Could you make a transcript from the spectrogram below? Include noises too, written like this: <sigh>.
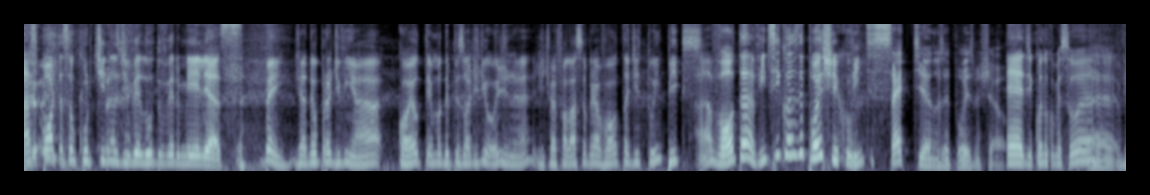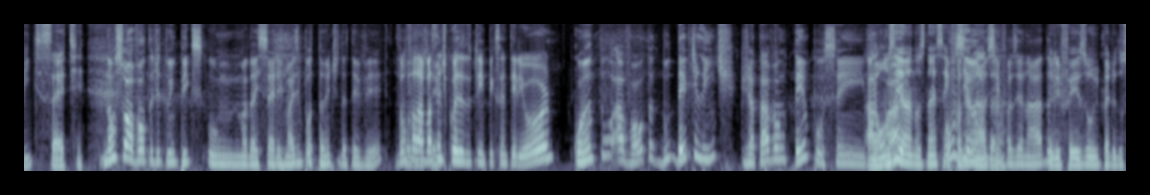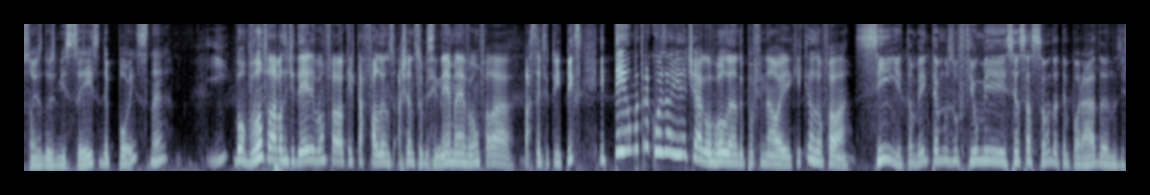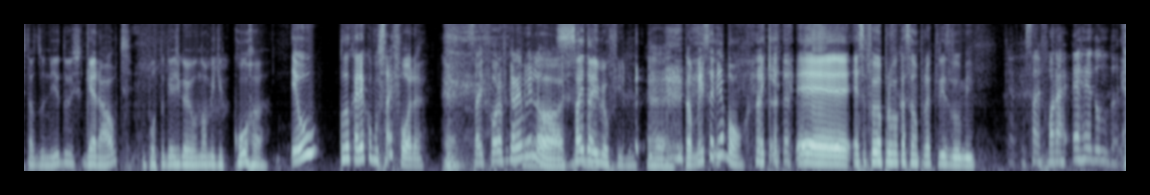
As portas são cortinas de veludo vermelhas. Bem, já deu pra adivinhar qual é o tema do episódio de hoje, né? A gente vai falar sobre a volta de Twin Peaks. A volta 25 anos depois, Chico. 27 anos depois, Michel. É, de quando começou. É. É, 27. Não só a volta de Twin Peaks, uma das séries mais importantes da TV, Vamos falar bastante tempos, coisa do Twin Peaks anterior. quanto a volta do David Lynch, que já estava há um tempo sem Há filmar. 11 anos, né? Sem 11 fazer anos nada. sem fazer nada. Ele fez o Império dos Sonhos em 2006 e depois, né? E, bom, vamos falar bastante dele, vamos falar o que ele tá falando, achando sobre cinema, né? Vamos falar bastante de Twin Peaks. E tem uma outra coisa aí, né, Thiago, rolando pro final aí. O que, que nós vamos falar? Sim, e também temos o filme sensação da temporada nos Estados Unidos, Get Out. Em português ganhou o nome de Corra. Eu colocaria como Sai Fora. <laughs> Sair fora ficaria melhor. Sai daí, meu filho. É, também seria bom. <laughs> É que, é, essa foi uma provocação pra Cris Lume. É porque sai fora é redundante.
